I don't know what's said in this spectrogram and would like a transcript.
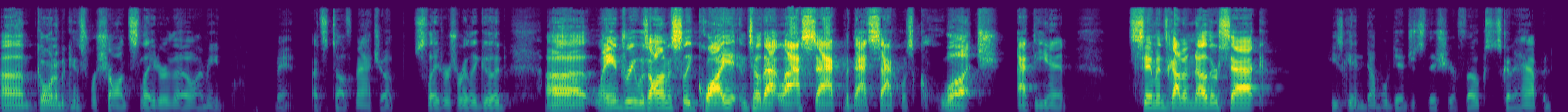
Um, going up against Rashawn Slater, though. I mean, man, that's a tough matchup. Slater's really good. Uh, Landry was honestly quiet until that last sack, but that sack was clutch at the end. Simmons got another sack. He's getting double digits this year, folks. It's going to happen.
